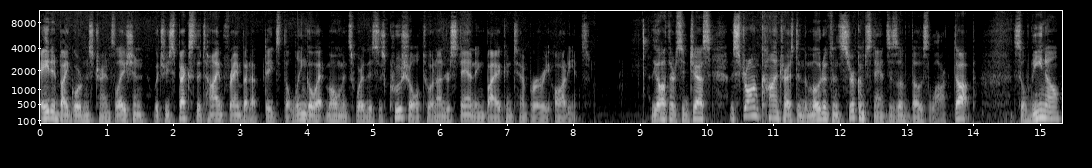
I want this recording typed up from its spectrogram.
aided by Gordon's translation, which respects the time frame but updates the lingo at moments where this is crucial to an understanding by a contemporary audience. The author suggests a strong contrast in the motives and circumstances of those locked up. Silvino,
